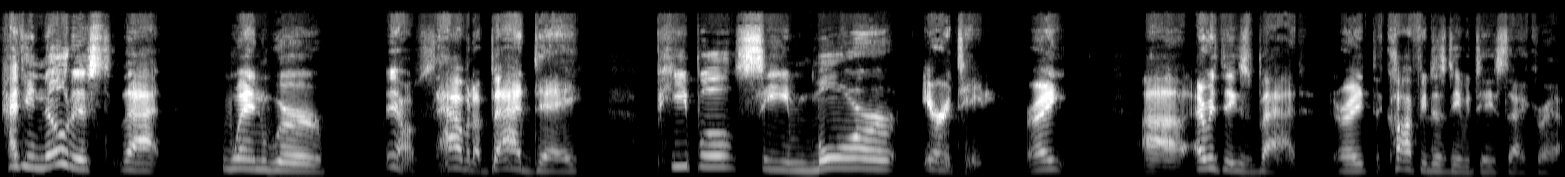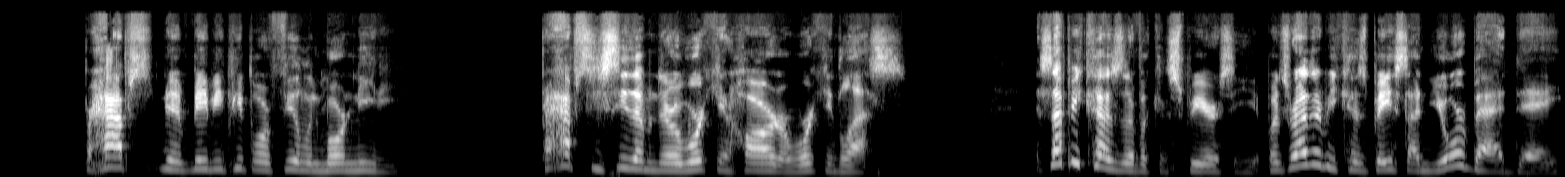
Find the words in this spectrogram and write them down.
Have you noticed that when we're, you know, having a bad day, people seem more irritating, right? Uh, everything's bad, right? The coffee doesn't even taste that great. Perhaps you know, maybe people are feeling more needy. Perhaps you see them they're working hard or working less it's not because of a conspiracy, but it's rather because based on your bad day,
